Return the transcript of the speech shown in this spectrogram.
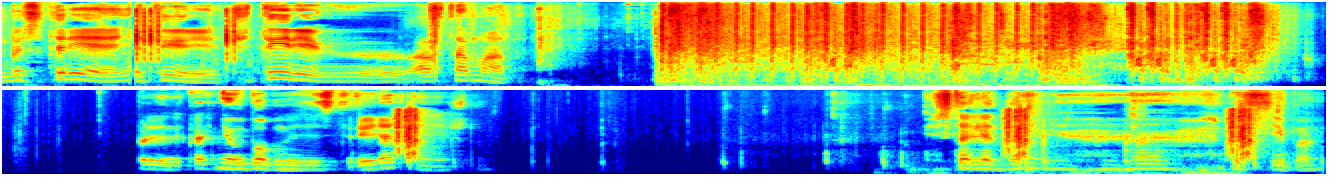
Быстрее. Четыре. Четыре э, автомат. Блин, как неудобно здесь стрелять, конечно. Пистолет дай мне. Ага, спасибо.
